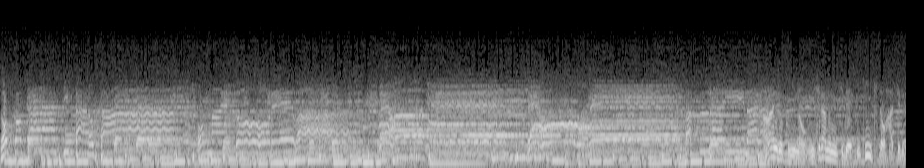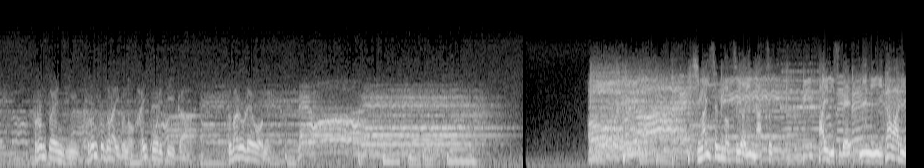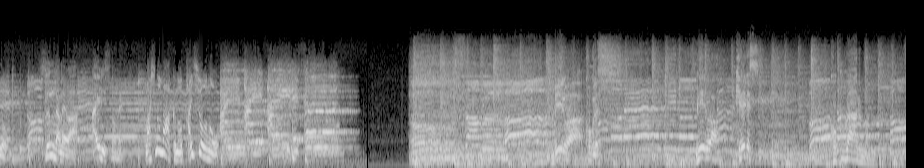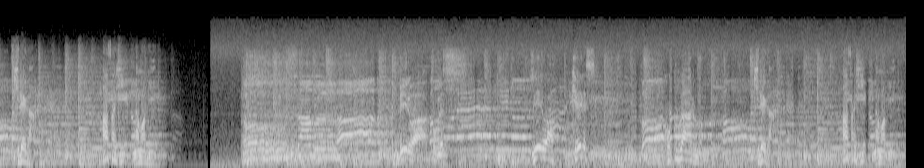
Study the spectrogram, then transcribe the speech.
どこから来たのか？お前と俺は。レオネレオネあらゆる国の見知らぬ道で生き生きと走る。フロントエンジンフロントドライブのハイクオリティカー。スバルレオーネ。レオ紫外線の強い夏。アイリスで目にいたわりを。澄んだ目はアイリスの目。わしのマークの対象の。ビールはコクです。ビールはキレです。コクがあるのにキレがある。アサヒ生ビールールはコクです。ビールはキレです。コクがあるのにキレがある。アサヒ生ビール。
